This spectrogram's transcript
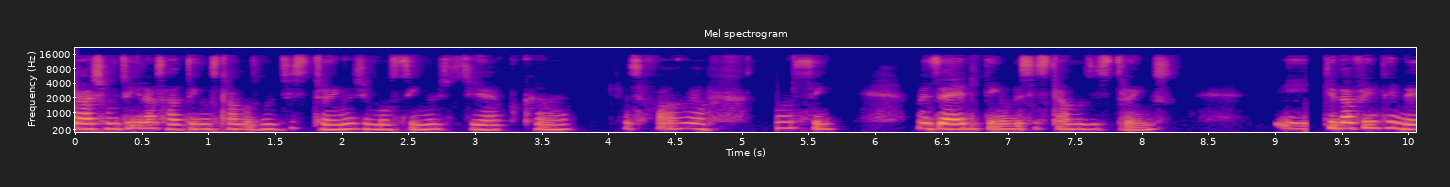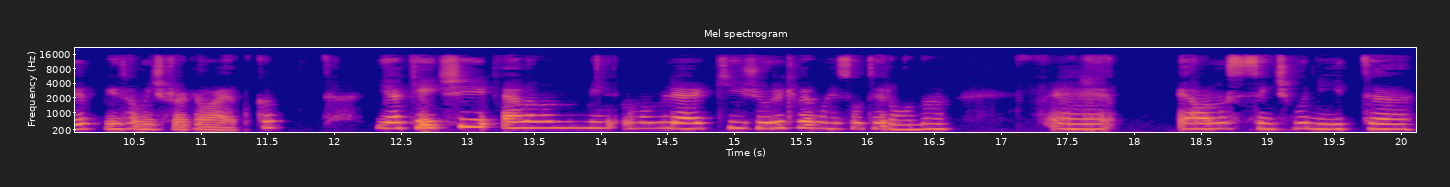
eu acho muito engraçado. Tem uns traumas muito estranhos de mocinhos de época, né? Que você fala, meu, como assim? Mas é, ele tem um desses traumas estranhos. E que dá pra entender, principalmente para aquela época. E a Kate, ela é uma, uma mulher que jura que vai morrer solteirona. É, ela não se sente bonita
